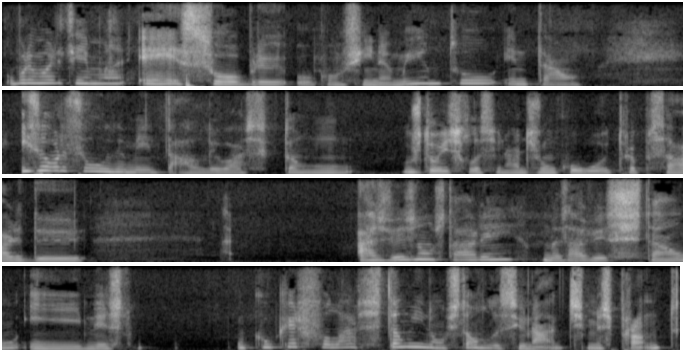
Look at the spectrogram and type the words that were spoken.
O primeiro tema é sobre o confinamento, então. E sobre a saúde mental, eu acho que estão os dois relacionados um com o outro, apesar de às vezes não estarem, mas às vezes estão, e neste. O que eu quero falar estão e não estão relacionados, mas pronto.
